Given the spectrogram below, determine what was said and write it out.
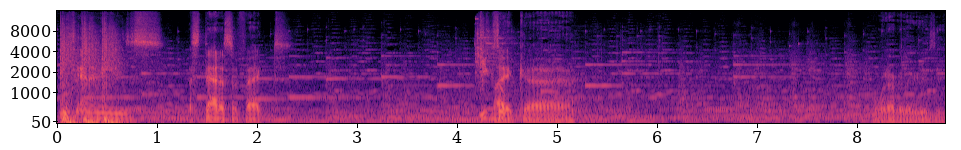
these enemies a status effect. Like, uh... Whatever they're using.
